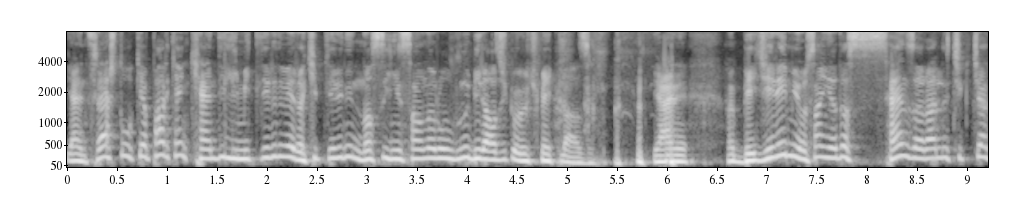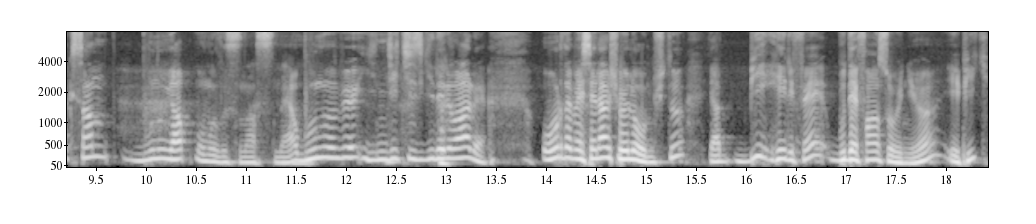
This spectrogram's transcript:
yani trash talk yaparken kendi limitlerini ve rakiplerinin nasıl insanlar olduğunu birazcık ölçmek lazım. yani beceremiyorsan ya da sen zararlı çıkacaksan bunu yapmamalısın aslında. Ya bunun böyle ince çizgileri var ya. Orada mesela şöyle olmuştu. Ya bir herife bu defans oynuyor Epic.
